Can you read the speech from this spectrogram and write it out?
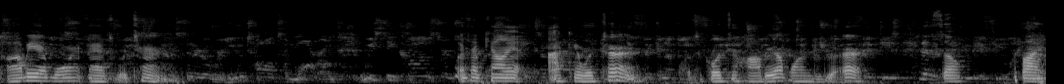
Hobby Airborne has returned. What's up, Kelly? I can return to go to Hobby Airborne to the Earth. So, bye.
